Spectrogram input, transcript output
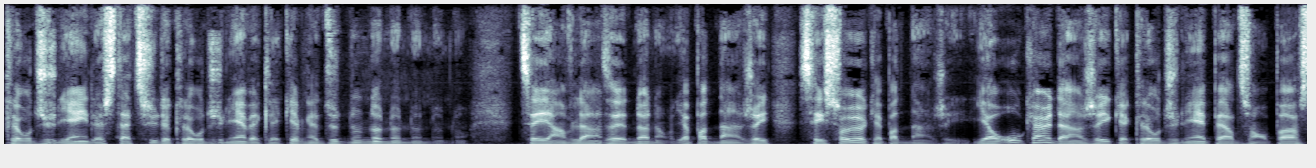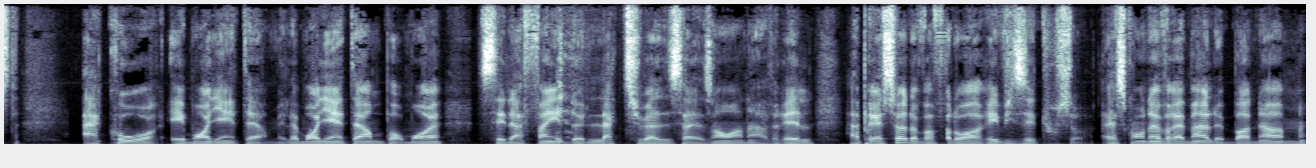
Claude Julien, le statut de Claude Julien avec l'équipe. Il a dit non, non, non, non, non, non. Tu sais, en voulant dire non, non, il n'y a pas de danger. C'est sûr qu'il n'y a pas de danger. Il n'y a aucun danger que Claude Julien perde son poste à court et moyen terme. Et le moyen terme, pour moi, c'est la fin de l'actuelle saison en avril. Après ça, il va falloir réviser tout ça. Est-ce qu'on a vraiment le bonhomme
